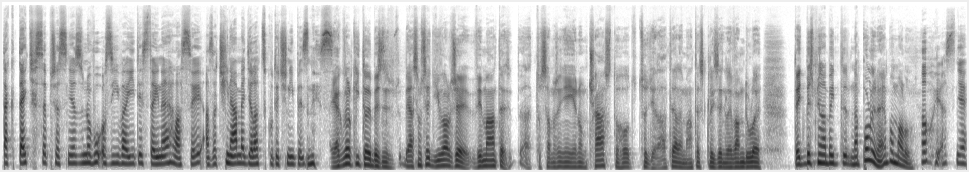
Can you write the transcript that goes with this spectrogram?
tak teď se přesně znovu ozývají ty stejné hlasy a začínáme dělat skutečný biznis. Jak velký to je biznis? Já jsem se díval, že vy máte, a to samozřejmě jenom část toho, co děláte, ale máte sklizeň levandule Teď bys měla být na poli, ne? Pomalu. No, jasně.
